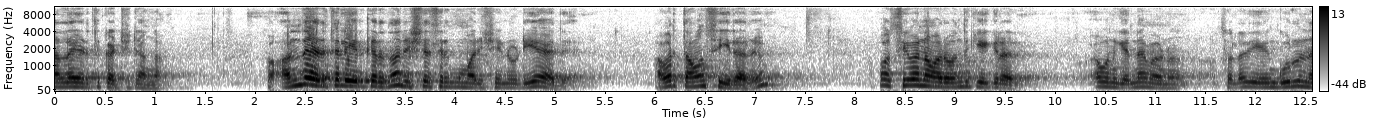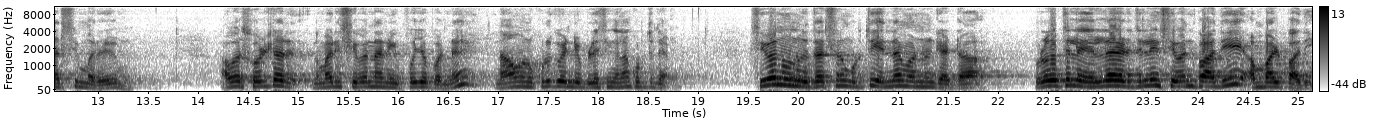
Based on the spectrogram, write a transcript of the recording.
நல்லா எடுத்து கட்டிட்டாங்க. இப்போ அந்த இடத்துல இருக்கிறது தான் ரிஷசருங்க மரிஷனுடைய இது. அவர் தவம் செய்கிறாரு அப்போ சிவன் அவரை வந்து கேட்குறாரு அவனுக்கு என்ன வேணும்? சொல்கிறார் என் குரு நரசிம்மர். அவர் சொல்லிட்டார் இந்த மாதிரி சிவனை நீ பூஜை பண்ணு. நான் உனக்கு கொடுக்க வேண்டிய பிளெஸிங்கெல்லாம் கொடுத்துட்டேன். சிவன் உனக்கு தரிசனம் கொடுத்து என்ன வேணும்னு கேட்டால் உலகத்தில் எல்லா இடத்துலையும் சிவன் பாதி அம்பாள் பாதி.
